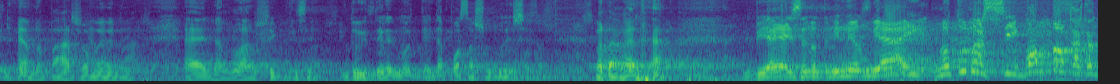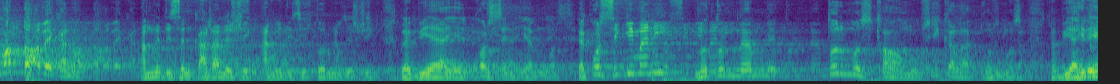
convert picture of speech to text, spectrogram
এটা এখনও পাহাড় সময় এই না লোহার শিখ দিছে। দুই দিনের মধ্যে এটা পচা শুরু হয়েছে। কথা কয় না। বিয়াই আইসে নতুন বিয়াই নতুন আসছি গন্ধ কাকা গন্ধ হবে কেন? আপনি দিচ্ছেন কাঁঠালের শিখ আমি দিছি তরমুজের শিখ এর করছেন কি আপনি? করছি কি মানি? নতুন নাম তরমুজ খাওয়ামু, শিকালা তরমুজ। বিয়াই রে,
